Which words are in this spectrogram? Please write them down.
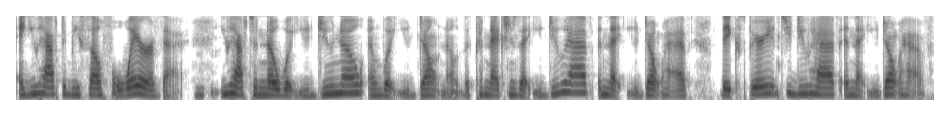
And you have to be self aware of that. Mm-hmm. You have to know what you do know and what you don't know, the connections that you do have and that you don't have, the experience you do have and that you don't have.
